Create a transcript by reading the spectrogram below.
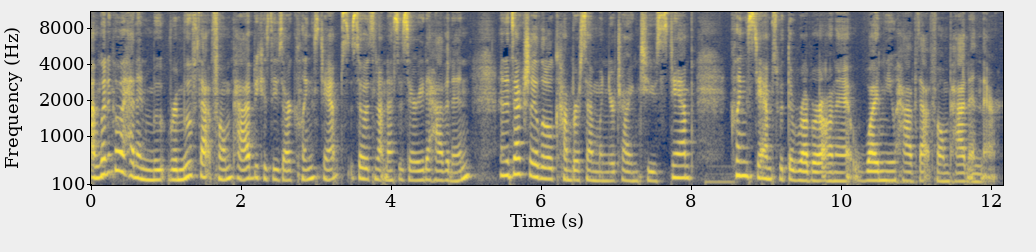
I'm going to go ahead and move, remove that foam pad because these are cling stamps, so it's not necessary to have it in. And it's actually a little cumbersome when you're trying to stamp cling stamps with the rubber on it when you have that foam pad in there.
